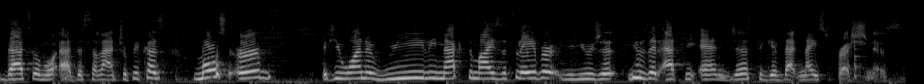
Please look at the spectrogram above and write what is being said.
That's when we'll add the cilantro because most herbs, if you want to really maximize the flavor, you use it use it at the end just to give that nice freshness.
